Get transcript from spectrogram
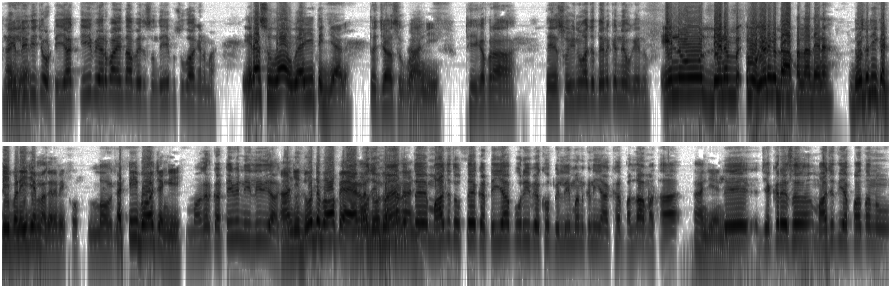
ਨੀਲੀ ਦੀ ਝੋਟੀ ਆ। ਕੀ ਵੇਰਵਾ ਇਹਦਾ ਵਿੱਚ ਸੰਦੀਪ ਸੂਬਾ ਕਿਨਮਾ? ਇਹਦਾ ਸੂਆ ਹੋਊਗਾ ਜੀ ਤੀਜਾ ਕੁ। ਤੀਜਾ ਸੂਬਾ। ਹਾਂਜੀ। ਠੀਕ ਆ ਭਰਾ। ਤੇ ਸੂਈ ਨੂੰ ਅੱਜ ਦਿਨ ਕਿੰਨੇ ਹੋ ਗਏ ਇਹਨੂੰ? ਇਹਨੂੰ ਦਿਨ ਹੋ ਗਏ ਨੇ 10 15 ਦਿਨ। ਦੁੱਧ ਦੀ ਕੱਟੀ ਪਲੀ ਜੇ ਮਗਰ ਵੇਖੋ। ਲਓ ਜੀ। ਕੱਟੀ ਬਹੁਤ ਚੰਗੀ। ਮਗਰ ਕੱਟੀ ਵੀ ਨੀਲੀ ਦੀ ਆ ਗਈ। ਹਾਂਜੀ ਦੁੱਧ ਬਹੁਤ ਪਿਆ ਇਹਨਾਂ ਦੁੱਧ ਮੈਂ ਖਾਣਾ ਉੱਤੇ ਮੱਝ ਦੇ ਉੱਤੇ ਕੱਟੀ ਆ ਪੂਰੀ ਵੇਖੋ ਬਿੱਲੀ ਮਨਕਣੀ ਅੱਖ ਬੱਲਾ ਮੱਥਾ। ਹਾਂਜੀ ਹਾਂਜੀ। ਤੇ ਜੇਕਰ ਇਸ ਮੱਝ ਦੀ ਆਪਾਂ ਤੁਹਾਨੂੰ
